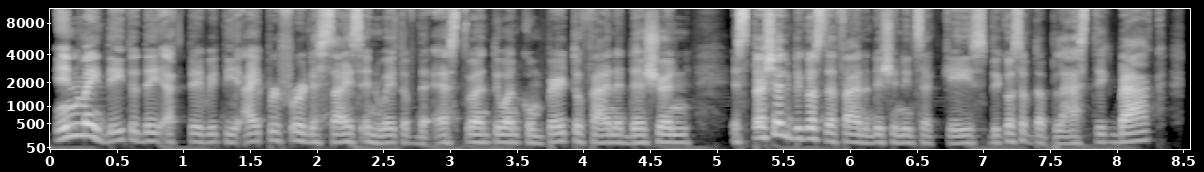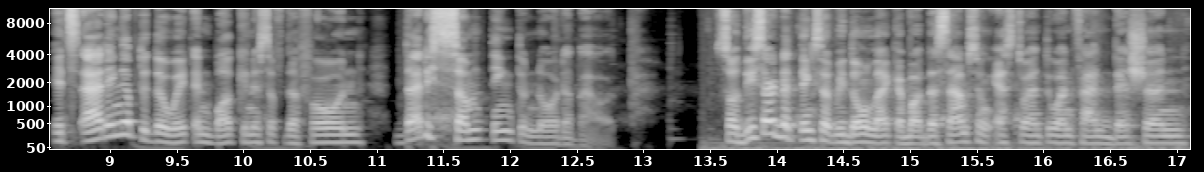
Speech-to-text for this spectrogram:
In my day-to-day activity, I prefer the size and weight of the S21 compared to Fan Edition, especially because the Fan Edition needs a case because of the plastic back. It's adding up to the weight and bulkiness of the phone. That is something to note about. So these are the things that we don't like about the Samsung S21 Fan Edition.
